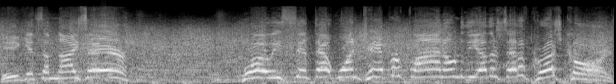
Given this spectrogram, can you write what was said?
He gets some nice air. Whoa, he sent that one camper flying onto the other set of crush cars.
